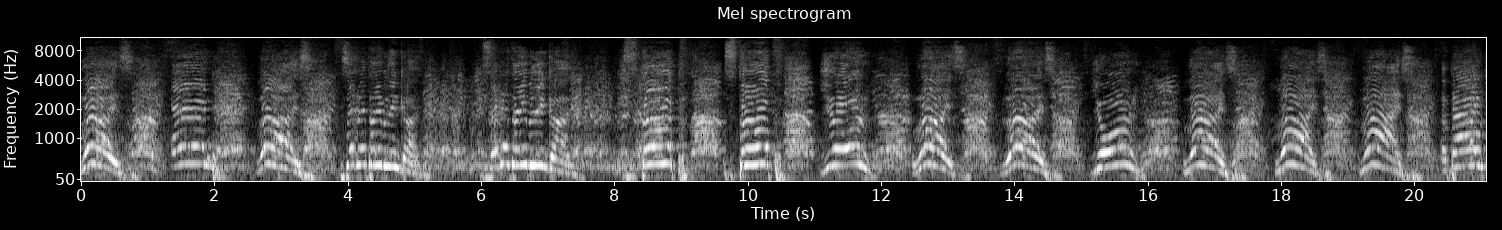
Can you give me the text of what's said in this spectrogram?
lies, and Secretary Blinken, Secretary Blinken, stop, stop your lies, lies, your lies, lies, lies. About,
